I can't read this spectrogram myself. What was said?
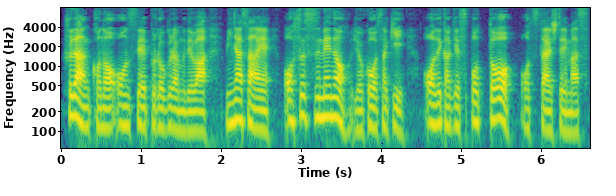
普段この音声プログラムでは皆さんへおすすめの旅行先、お出かけスポットをお伝えしています。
